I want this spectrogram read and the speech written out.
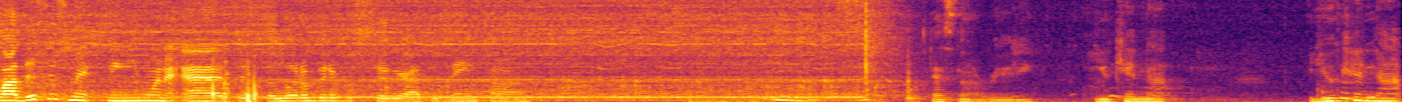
While this is mixing, you want to add just a little bit of the sugar at the same time. That's not ready. You cannot, you cannot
